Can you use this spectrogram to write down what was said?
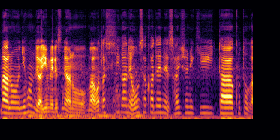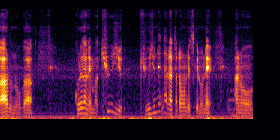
まあ、あの日本では有名ですね。あの、まあ、私がね大阪でね最初に聞いたことがあるのがこれがね、まあ、90, 90年代だったと思うんですけどね。あの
